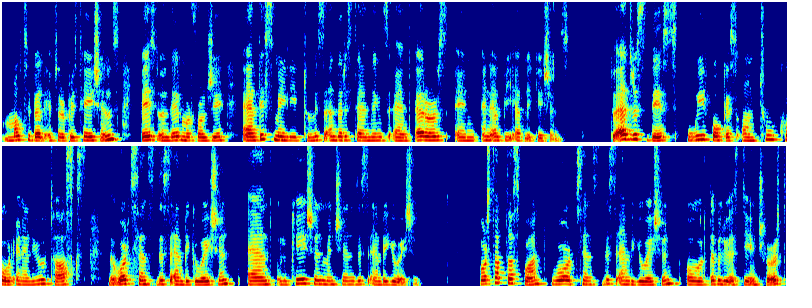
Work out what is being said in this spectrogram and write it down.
multiple interpretations based on their morphology, and this may lead to misunderstandings and errors in NLP applications. To address this, we focus on two core NLU tasks, the word sense disambiguation and location mention disambiguation. For subtask 1, word sense disambiguation, or WSD in short,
